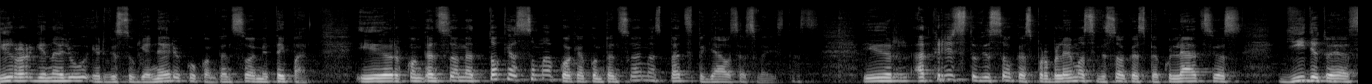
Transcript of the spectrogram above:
Ir originalių, ir visų generikų kompensuojami taip pat. Ir kompensuojame tokią sumą, kokią kompensuojamas pats pigiausias vaistas. Ir atkristų visokios problemos, visokios spekulacijos. Gydytojas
